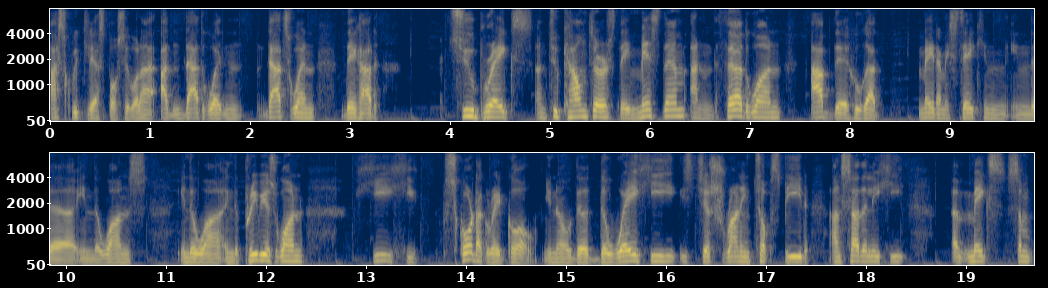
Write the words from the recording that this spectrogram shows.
as quickly as possible. And that when that's when they had two breaks and two counters. They missed them, and the third one, Abde, who got made a mistake in, in the in the ones in the one in the previous one, he he scored a great goal. You know the the way he is just running top speed, and suddenly he uh, makes some.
